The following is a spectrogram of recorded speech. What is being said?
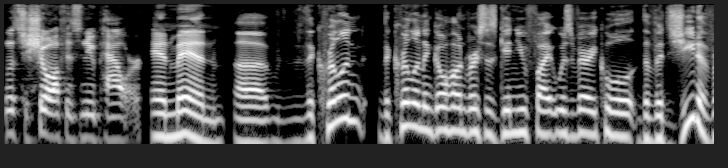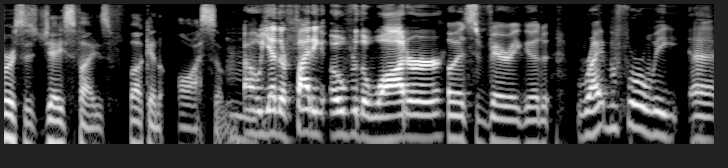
he wants to show off his new power. And man, uh, the Krillin, the Krillin and Gohan versus Ginyu fight was very cool. The Vegeta versus Jeice fight is fucking awesome. Oh yeah, they're fighting over the water. Oh, it's very good. Right before we, uh,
